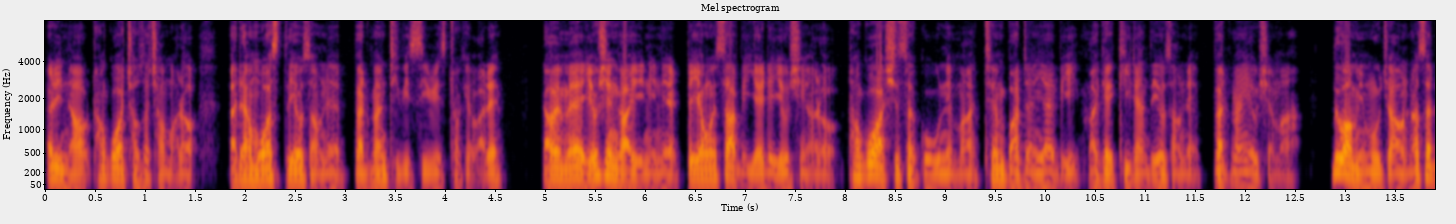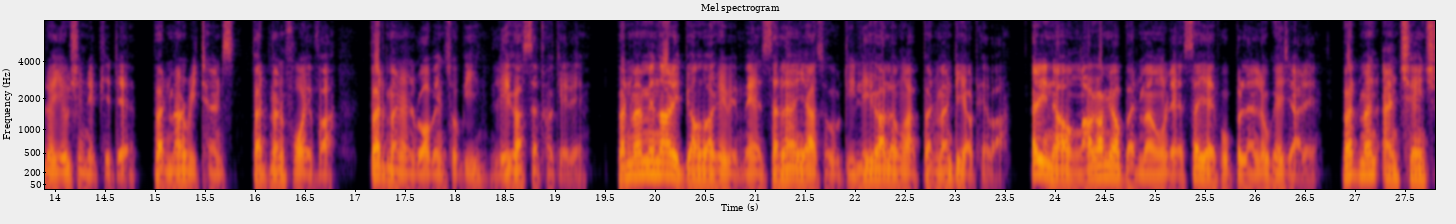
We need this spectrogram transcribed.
အဲ့ဒီနောက်1966မှာတော့ Adam West တရုပ်ဆောင်တဲ့ Batman TV series ထွက်ခဲ့ပါတယ်ဒါပေမဲ့ရုပ်ရှင်ကားကြီးအနေနဲ့တရားဝင်စပြီးရိုက်တဲ့ရုပ်ရှင်ကတော့1989ခုနှစ်မှာ Tim Burton ရိုက်ပြီး Michael Keaton တရုပ်ဆောင်တဲ့ Batman ရုပ်ရှင်မှာ သူ့အောင်မြင်မှုကြောင့်နောက်ဆက်တွဲရုပ်ရှင်တွေဖြစ်တဲ့ Batman Returns, Batman Forever, Batman and Robin ဆိုပြီးလေးကားဆက်ထွက်ခဲ့တယ်။ Batman မင်းသားတွေပြောင်းသွားခဲ့ပေမဲ့ဇလန်အရာဆိုဒီလေးကားလုံးက Batman တစ်ယောက်တည်းပါ။အဲ့ဒီနောက်ငါးကားမြောက် Batman ကိုလည်းဆက်ရိုက်ဖို့ plan လုပ်ခဲ့ကြတယ်။ Batman Unchanged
